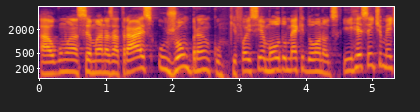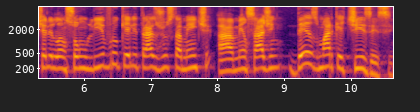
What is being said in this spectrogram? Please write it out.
há algumas semanas atrás o João Branco, que foi CMO do McDonald's, e recentemente ele lançou um livro que ele traz justamente a mensagem desmarketize-se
